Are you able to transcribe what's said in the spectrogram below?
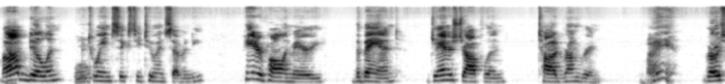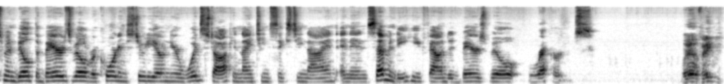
Bob Dylan Ooh. between 62 and 70, Peter, Paul, and Mary, the band, Janis Joplin, Todd Rundgren. Man, Grossman built the Bearsville recording studio near Woodstock in 1969, and in 70 he founded Bearsville Records. well, if he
